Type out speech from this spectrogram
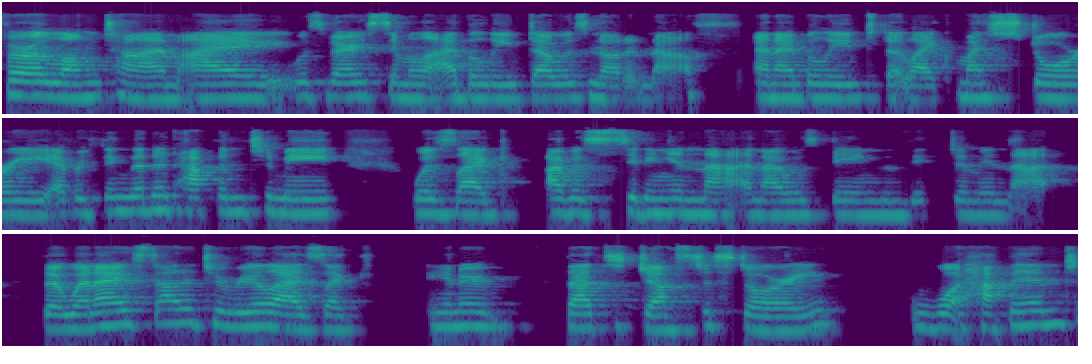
for a long time i was very similar i believed i was not enough and i believed that like my story everything that had happened to me was like I was sitting in that and I was being the victim in that. But when I started to realize, like, you know, that's just a story. What happened?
